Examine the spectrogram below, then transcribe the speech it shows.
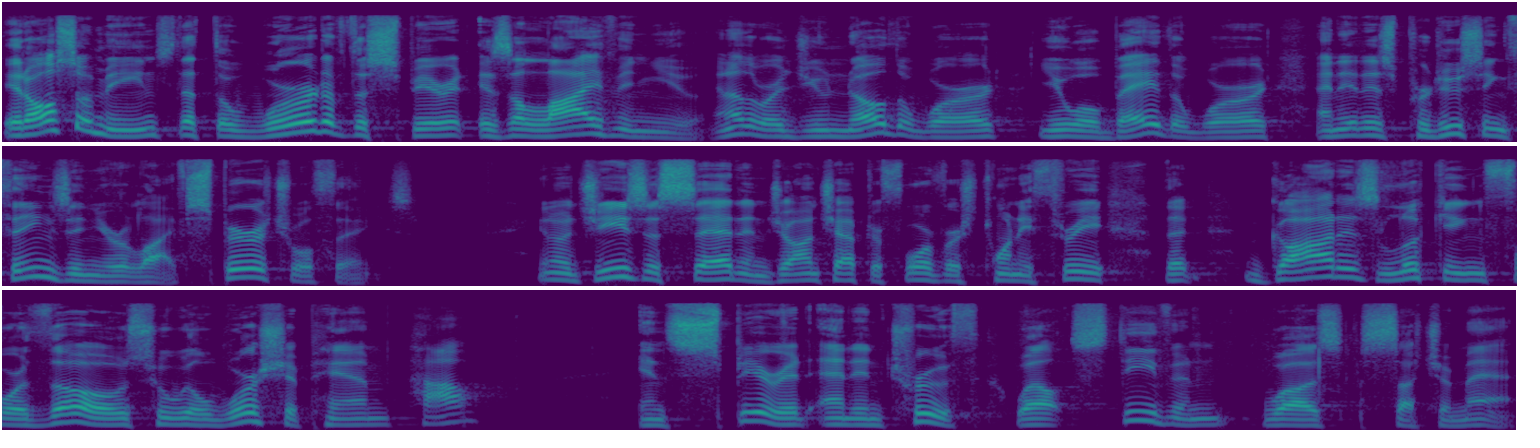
It also means that the word of the Spirit is alive in you. In other words, you know the word, you obey the word, and it is producing things in your life, spiritual things. You know, Jesus said in John chapter 4, verse 23, that God is looking for those who will worship Him, how? In spirit and in truth. Well, Stephen was such a man.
